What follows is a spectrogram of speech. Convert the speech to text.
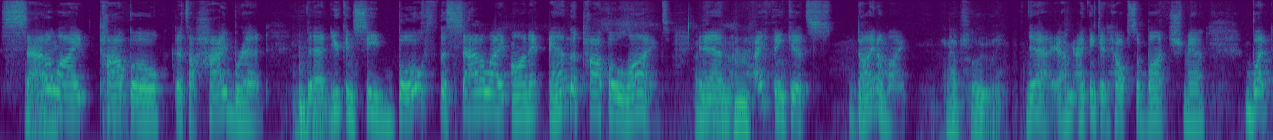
satellite topo that's a hybrid that you can see both the satellite on it and the topo lines. And hmm. I think it's dynamite. Absolutely. Yeah, I, think it helps a bunch, man. But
